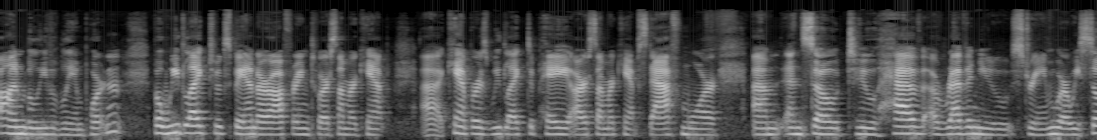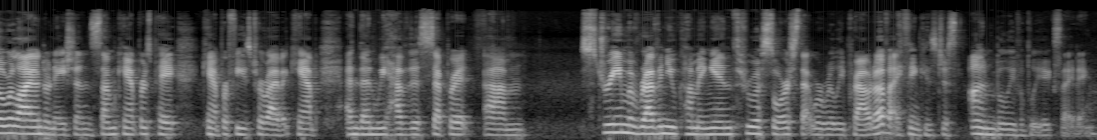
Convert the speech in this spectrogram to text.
unbelievably important. But we'd like to expand our offering to our summer camp uh, campers. We'd like to pay our summer camp staff more. Um, and so to have a revenue stream where we still rely on donations some campers pay camper fees to arrive at camp and then we have this separate um, stream of revenue coming in through a source that we're really proud of i think is just unbelievably exciting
